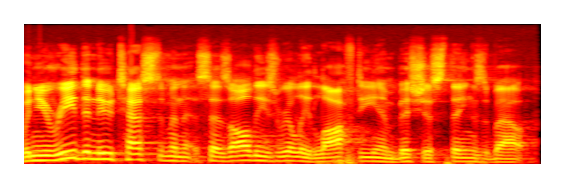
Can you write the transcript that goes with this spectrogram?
When you read the New Testament, it says all these really lofty, ambitious things about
